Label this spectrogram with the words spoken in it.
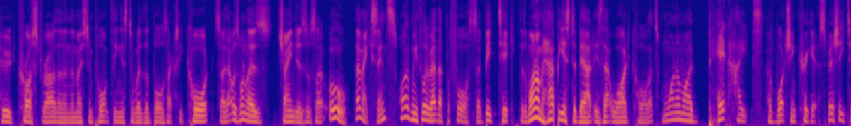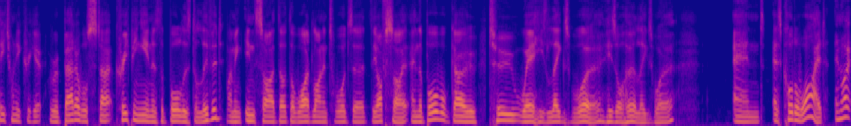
who'd crossed rather than the most important thing as to whether the ball's actually caught. So that was one of those changes. It was like, oh, that makes sense. Why haven't we thought about that before? So big tick. But the one I'm happiest about is that wide call. That's one of my pet hates of watching cricket, especially T20 cricket, where a batter will start creeping in as the ball is delivered. I mean, inside the, the wide line and towards the, the offside, and the ball will go to where his legs were, his or her legs were, and it's called a wide. And I,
